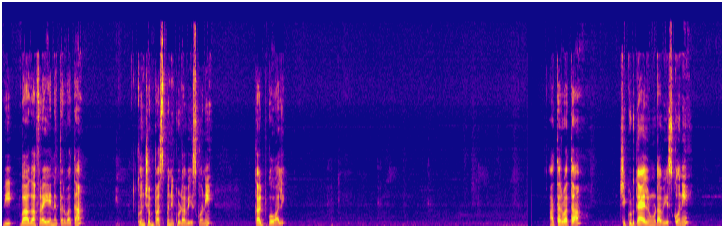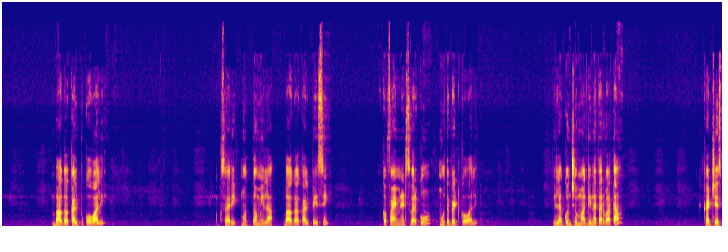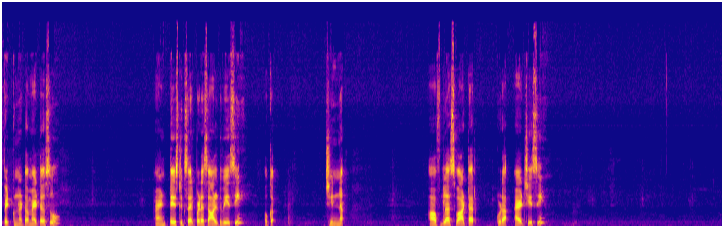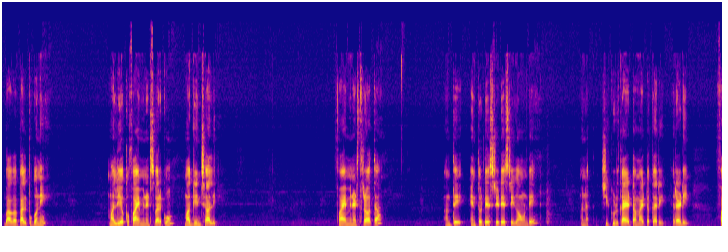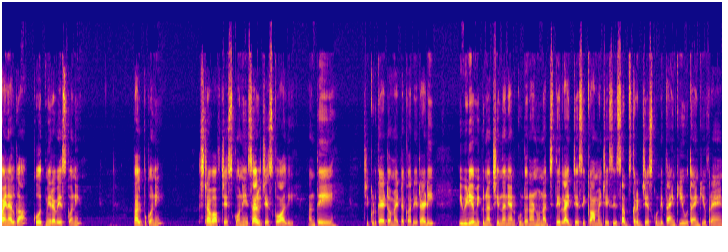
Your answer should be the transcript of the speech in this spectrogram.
ఇవి బాగా ఫ్రై అయిన తర్వాత కొంచెం పసుపుని కూడా వేసుకొని కలుపుకోవాలి. ఆ తర్వాత చిక్కుడుకాయలను కూడా వేసుకొని బాగా కలుపుకోవాలి. ఒకసారి మొత్తం ఇలా బాగా కలిపేసి ఒక ఫైవ్ మినిట్స్ వరకు మూత పెట్టుకోవాలి. ఇలా కొంచెం మగ్గిన తర్వాత కట్ చేసి పెట్టుకున్న టొమాటోసు అండ్ టేస్ట్కి సరిపడా సాల్ట్ వేసి ఒక చిన్న హాఫ్ గ్లాస్ వాటర్ కూడా యాడ్ చేసి బాగా కలుపుకొని మళ్ళీ ఒక ఫైవ్ మినిట్స్ వరకు మగ్గించాలి. ఫైవ్ మినిట్స్ తర్వాత అంతే ఎంతో టేస్టీ టేస్టీగా ఉండే మన చిక్కుడుకాయ టమాటో కర్రీ రెడీ. ఫైనల్గా కొత్తిమీర వేసుకొని కలుపుకొని స్టవ్ ఆఫ్ చేసుకొని సర్వ్ చేసుకోవాలి. అంతే. చిక్కుడుకాయ టొమాటో కర్రీ రెడీ. ఈ వీడియో మీకు నచ్చిందని అనుకుంటున్నాను. నచ్చితే లైక్ చేసి కామెంట్ చేసి సబ్స్క్రైబ్ చేసుకోండి. Thank you thank you friends.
